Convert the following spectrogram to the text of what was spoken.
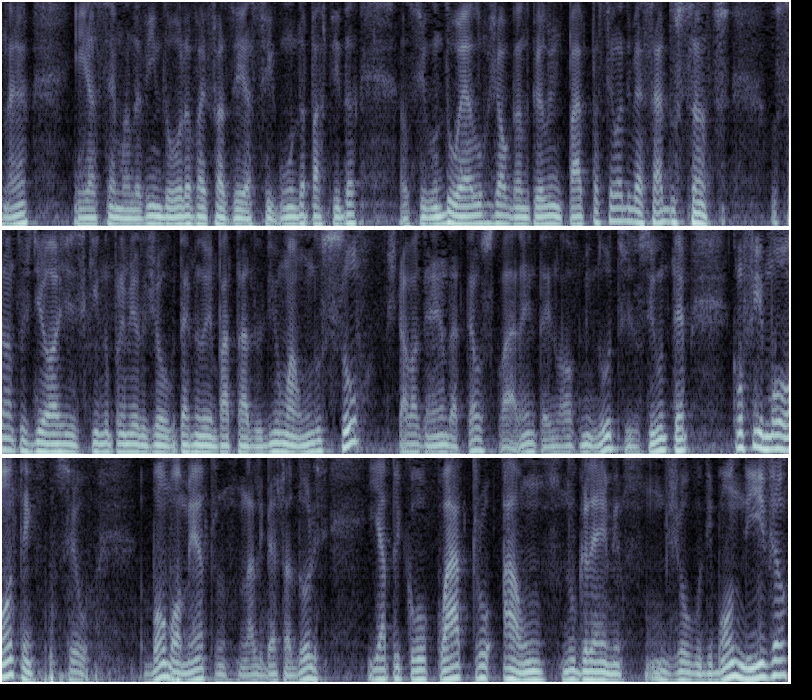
né? E a semana vindoura vai fazer a segunda partida, o segundo duelo, jogando pelo empate para ser o adversário do Santos. O Santos Diógenes, que no primeiro jogo terminou empatado de 1 a 1 no Sul, estava ganhando até os 49 minutos do segundo tempo, confirmou ontem o seu bom momento na Libertadores e aplicou 4 a 1 no Grêmio. Um jogo de bom nível.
